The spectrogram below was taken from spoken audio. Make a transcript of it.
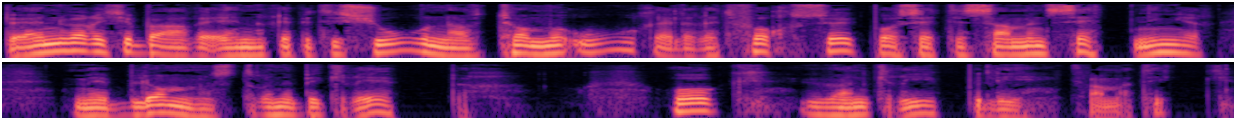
Bønn var ikke bare en repetisjon av tomme ord eller et forsøk på å sette sammen setninger med blomstrende begreper og uangripelig grammatikk.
